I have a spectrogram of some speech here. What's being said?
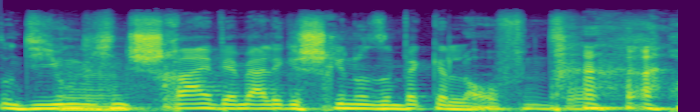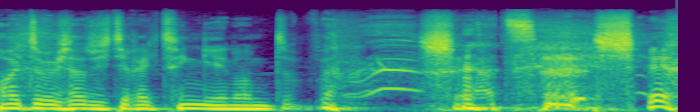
Und die Jugendlichen schreien, wir haben ja alle geschrien und sind weggelaufen. So. Heute würde ich natürlich direkt hingehen und Scherz. Scherz.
